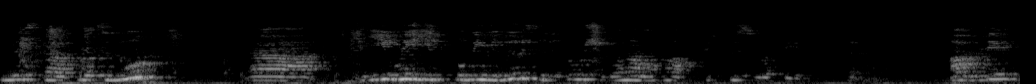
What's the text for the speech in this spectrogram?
низка процедур. Її, ми її повинні вивести для того, щоб вона могла підписувати е, акти,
